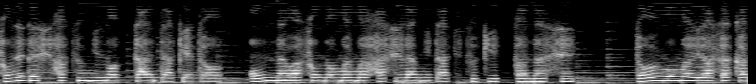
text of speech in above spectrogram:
それで始発に乗ったんだけど、女はそのまま柱に抱きつきっぱなし。どうも毎朝必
